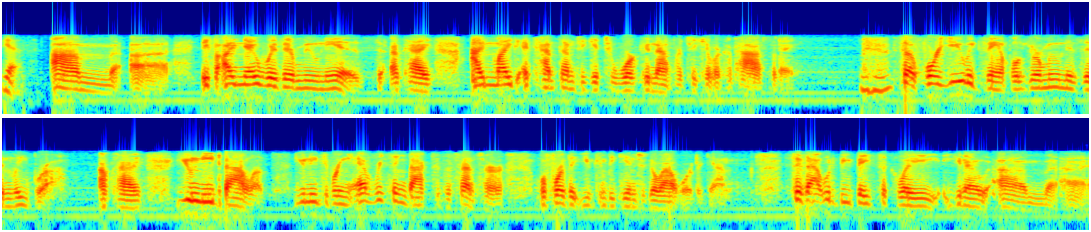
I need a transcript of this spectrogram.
Yes. Um, uh, if I know where their moon is, okay, I might attempt them to get to work in that particular capacity. Mhm. So, for you, example, your moon is in Libra. Okay, you need balance. You need to bring everything back to the center before that you can begin to go outward again. So that would be basically, you know, um, uh,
